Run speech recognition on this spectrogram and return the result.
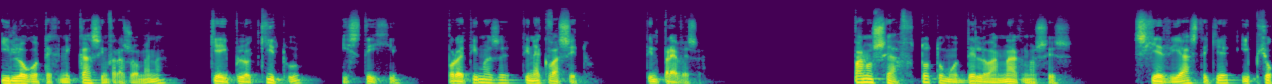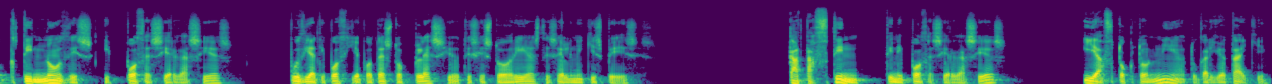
ή λογοτεχνικά συμφραζόμενα και η πλοκή του, η στίχη, προετοίμαζε την έκβασή του, την πρέβεζα. Πάνω σε αυτό το μοντέλο ανάγνωσης σχεδιάστηκε η πιο κτηνώδης υπόθεση εργασίας που διατυπώθηκε ποτέ στο πλαίσιο της ιστορίας της ελληνικής ποίησης. Κατά αυτήν την υπόθεση εργασίας, η αυτοκτονία του Καριωτάκη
